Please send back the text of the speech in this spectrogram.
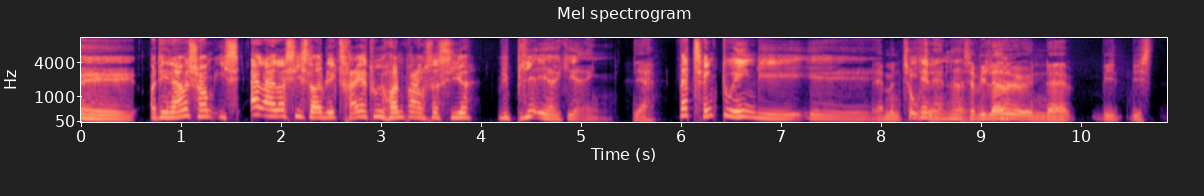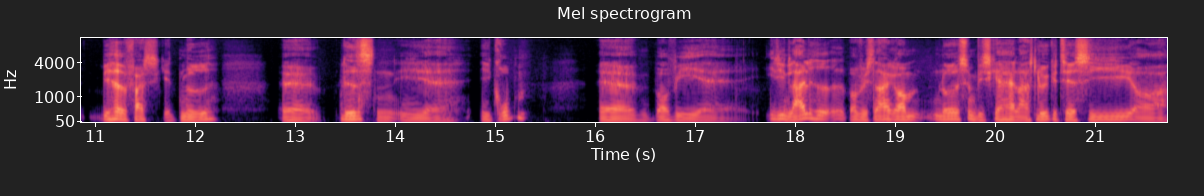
Øh, og det er nærmest som, i aller, aller sidste øjeblik trækker du i håndbremsen og siger, vi bliver i regeringen. Ja, Hvad tænkte du egentlig øh, ja men to i den ting. anledning? Altså vi lavede ja. jo en, uh, vi, vi, vi havde faktisk et møde, øh, ledelsen i, uh, i gruppen, øh, hvor vi uh, i din lejlighed, hvor vi snakker om noget, som vi skal have Lars Lykke til at sige, og øh,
